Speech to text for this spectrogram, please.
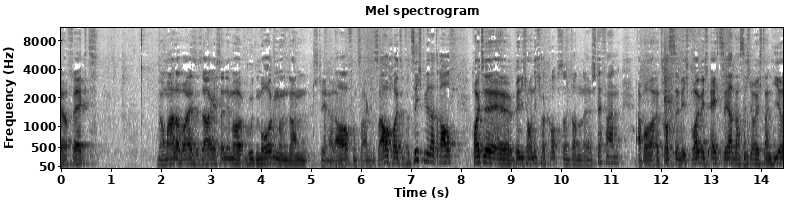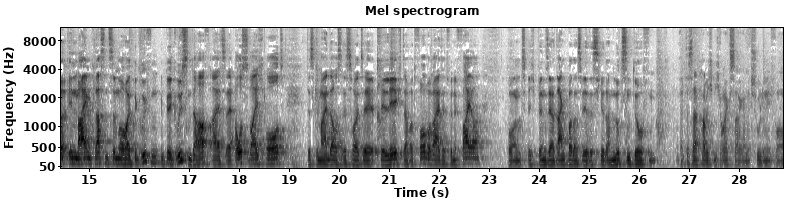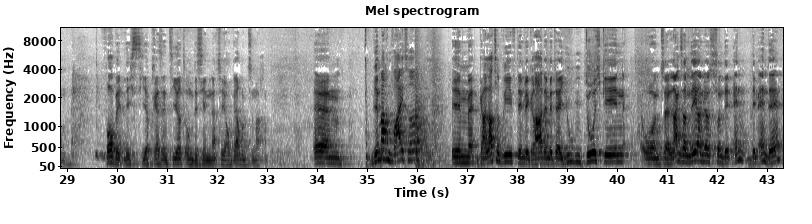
Perfekt. Normalerweise sage ich dann immer Guten Morgen und dann stehen alle auf und sagen das auch. Heute verzichten wir darauf. Heute äh, bin ich auch nicht Herr Kopp, sondern äh, Stefan. Aber äh, trotzdem, ich freue mich echt sehr, dass ich euch dann hier in meinem Klassenzimmer heute begrüßen, begrüßen darf als äh, Ausweichort. Das Gemeindehaus ist heute belegt, da wird vorbereitet für eine Feier. Und ich bin sehr dankbar, dass wir das hier dann nutzen dürfen. Ja, deshalb habe ich mich auch extra mit Schuluniform vorbildlichst hier präsentiert, um ein bisschen natürlich auch Werbung zu machen. Ähm, wir machen weiter im Galaterbrief, den wir gerade mit der Jugend durchgehen und äh, langsam nähern wir uns schon en dem Ende.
